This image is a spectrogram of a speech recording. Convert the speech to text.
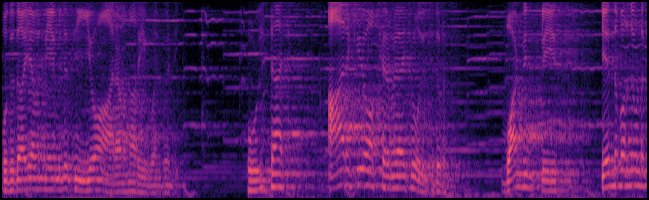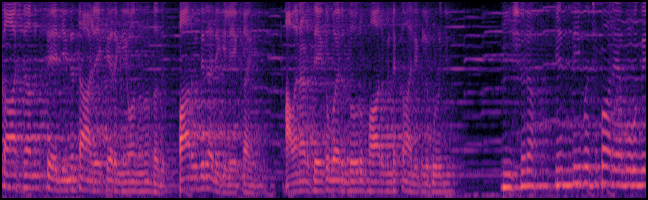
പുതുതായി അവൻ നിയമിച്ച സിഇഒ ആരാണെന്ന് അറിയുവാൻ വേണ്ടി. ഹൂ ഇസ് ദാറ്റ് ആരൊക്കെയോ അക്ഷരമയായി ചോദിച്ചു തുടങ്ങി. വൺ മിനിറ്റ് പ്ലീസ് എന്ന് പറഞ്ഞുകൊണ്ട് കാശിനാഥൻ സ്റ്റേജിൽ നിന്ന് താഴേക്ക് ഇറങ്ങി വന്നു നിന്നത് പാർവതിയുടെ അരികിലേക്കായിരുന്നു. അവനടുത്തേക്ക് വരുന്തോറും പാർവിന്റെ കാലുകൾ കുഴിഞ്ഞു. ഈശ്വര എന്തീ മനുഷ്യ പറയാൻ പോകുന്നേ?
